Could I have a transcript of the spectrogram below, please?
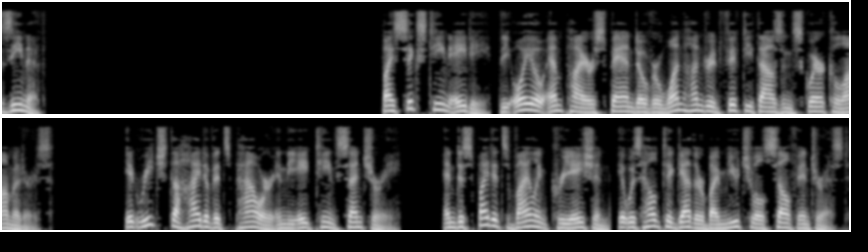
Zenith By 1680, the Oyo Empire spanned over 150,000 square kilometers. It reached the height of its power in the 18th century. And despite its violent creation, it was held together by mutual self-interest.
